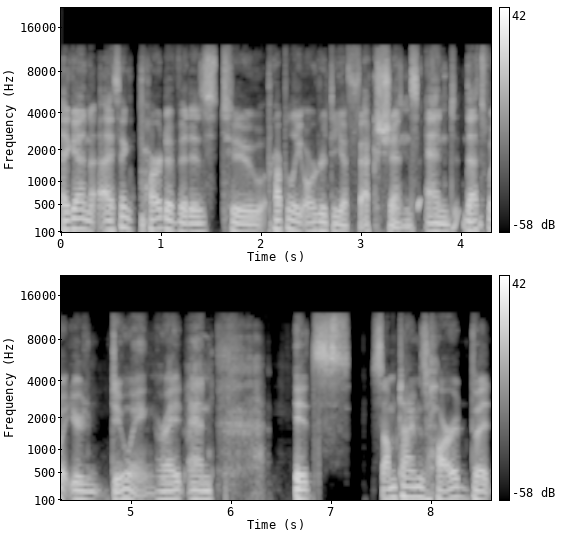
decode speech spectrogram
Again, I think part of it is to properly order the affections, and that's what you're doing, right? And it's sometimes hard, but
